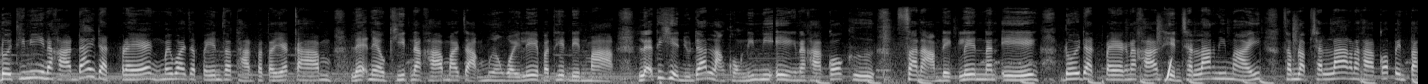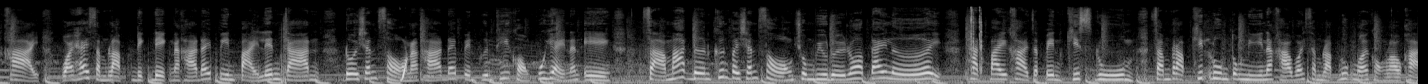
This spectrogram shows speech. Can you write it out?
โดยที่นี่นะคะได้ดัดแปลงไม่ว่าจะเป็นสถานปัตยกรรม และแนวคิดนะคะ มาจากเมืองไวเล่ประเทศเดนมาร์กและที่เห็นอยู่ด้านหลังของนิดนี้เองนะคะ ก็คือสนามเด็กเล่นนั่นเอง โดยดัดแปลงนะคะ เห็นชั้นล่างนี้ไหมสำหรับชั้นล่างนะคะ ก็เป็นตะข่ายไว้ให้สำหรับเด็กๆนะคะ ได้ปีนป่ายเล่นกัน โดยชั้น 2 นะคะ ได้เป็นพื้นที่ของผู้ใหญ่นั่นเอง สามารถเดินขึ้นไปชั้น 2 ชมวิวโดยรอบได้เลย ถัดไปค่ะจะเป็นคิสรูมสำหรับคิดรูมตรงนี้นะคะ ไว้สำหรับลูกน้อยของเราค่ะ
